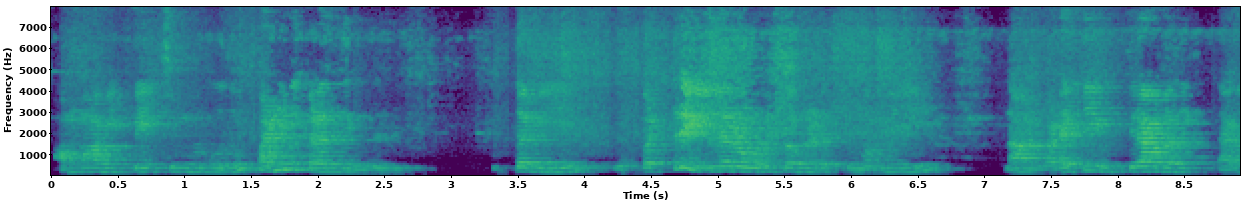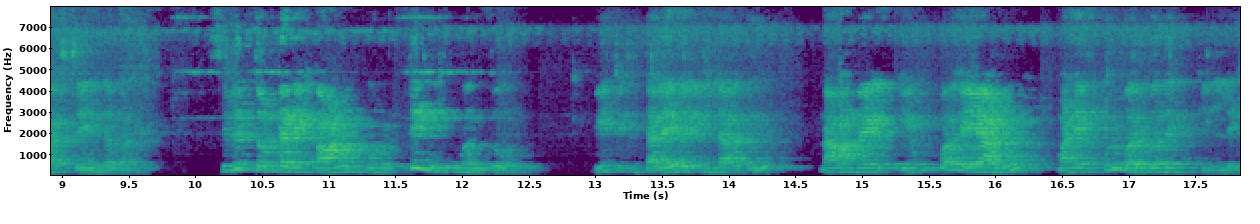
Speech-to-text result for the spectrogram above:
அம்மாவின் பேச்சு முழுவதும் பணிவு கலந்திருந்தது. உத்தமியே ஒப்பற்ற இல்லற ஒழுக்கம் நடத்தும் அம்மையே நான் வடக்கே உத்திராபதி நகர் சேர்ந்தவன். சிறு தொண்டரை காணும் பொருட்டு இங்கு வந்தோம். வீட்டில் தலைவர் இல்லாது நாங்கள் எவ்வகையாலும் மனைக்குள் வருவதற்கில்லை.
